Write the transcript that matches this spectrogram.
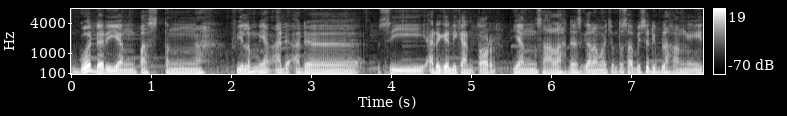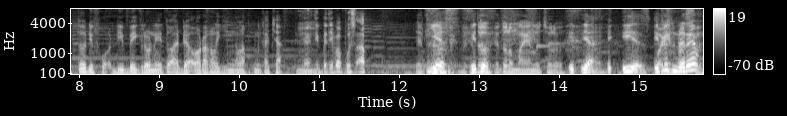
gue dari yang pas tengah film yang ada ada si adegan di kantor yang salah dan segala macam terus habis itu di belakangnya itu di di backgroundnya itu ada orang lagi ngelapin kaca Yang tiba-tiba push up. Itu, Yes, itu, itu. itu lumayan lucu loh. It- ya, i- iya, itu Poin sebenarnya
